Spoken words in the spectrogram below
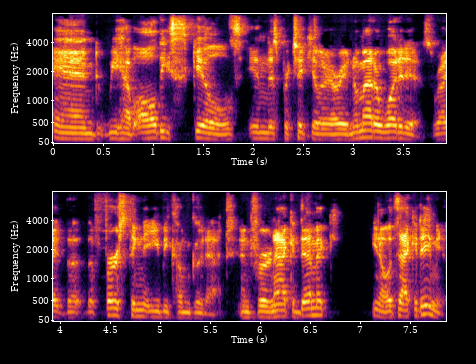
and we have all these skills in this particular area, no matter what it is, right? The, the first thing that you become good at. And for an academic, you know, it's academia.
